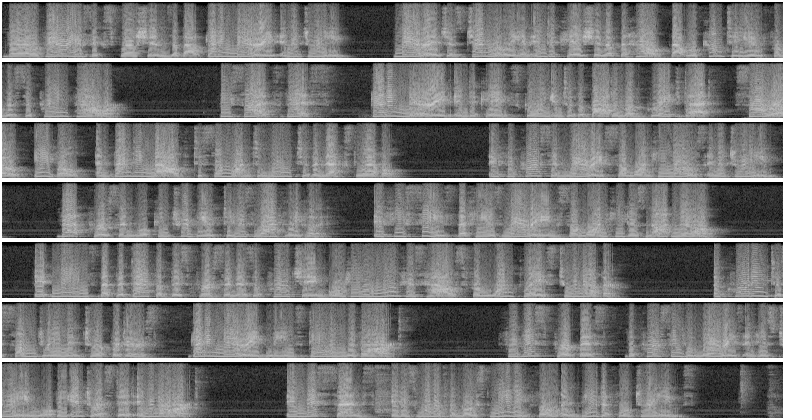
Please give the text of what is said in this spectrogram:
There are various expressions about getting married in a dream. Marriage is generally an indication of the help that will come to you from the supreme power. Besides this, getting married indicates going into the bottom of great debt, sorrow, evil, and bending mouth to someone to move to the next level. If a person marries someone he knows in a dream, that person will contribute to his livelihood. If he sees that he is marrying someone he does not know, it means that the death of this person is approaching or he will move his house from one place to another. According to some dream interpreters, getting married means dealing with art. For this purpose, the person who marries in his dream will be interested in an art. In this sense, it is one of the most meaningful and beautiful dreams.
